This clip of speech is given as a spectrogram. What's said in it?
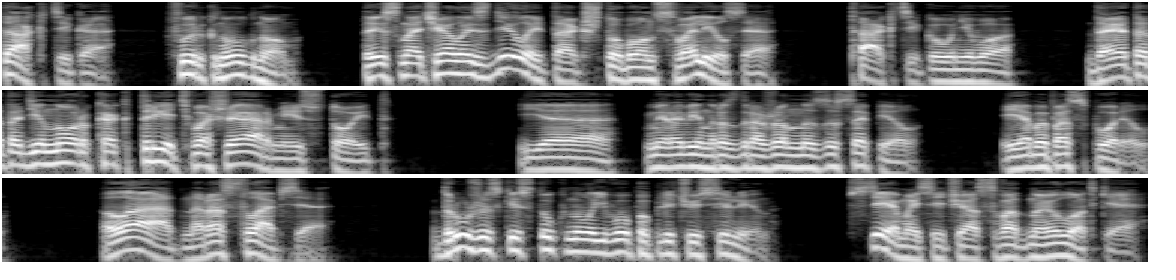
Тактика, фыркнул гном. Ты сначала сделай так, чтобы он свалился. Тактика у него. Да этот один ор как треть вашей армии стоит. Я... Мировин раздраженно засопел. Я бы поспорил. Ладно, расслабься. Дружески стукнул его по плечу Селин. Все мы сейчас в одной лодке.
